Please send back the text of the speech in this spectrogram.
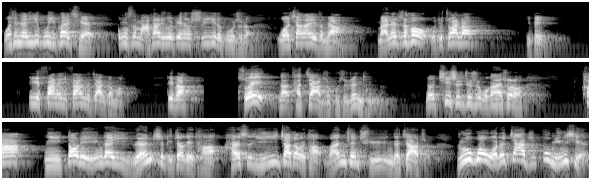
我现在一股一块钱。公司马上就会变成十亿的估值了，我相当于怎么样？买了之后我就赚了一倍，因为翻了一番的价格嘛，对吧？所以那它价值会是认同的。那其实就是我刚才说了，他你到底应该以原值给交给他，还是以溢价交给他，完全取决于你的价值。如果我的价值不明显，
